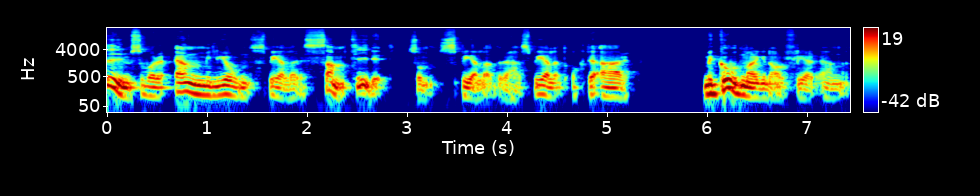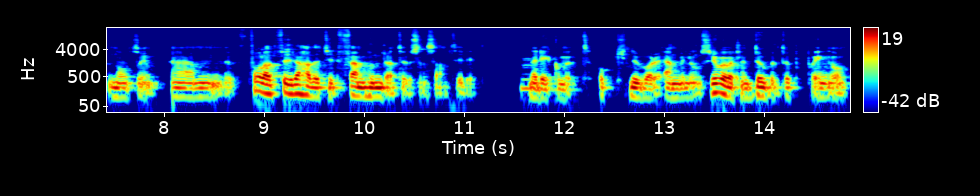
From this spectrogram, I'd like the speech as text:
Steam så var det en miljon spelare samtidigt som spelade det här spelet. Och det är med god marginal fler än någonsin. Um, Fallout 4 hade typ 500 000 samtidigt Mm. när det kom ut. Och nu var det en miljon. Så det var verkligen dubbelt upp på en gång.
